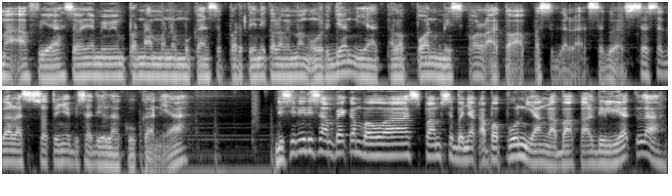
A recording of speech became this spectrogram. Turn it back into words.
Maaf ya, soalnya Mimin pernah menemukan seperti ini. Kalau memang urgent, ya telepon, miss call atau apa segala segala, segala sesuatunya bisa dilakukan ya. Di sini disampaikan bahwa spam sebanyak apa pun yang nggak bakal dilihat lah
